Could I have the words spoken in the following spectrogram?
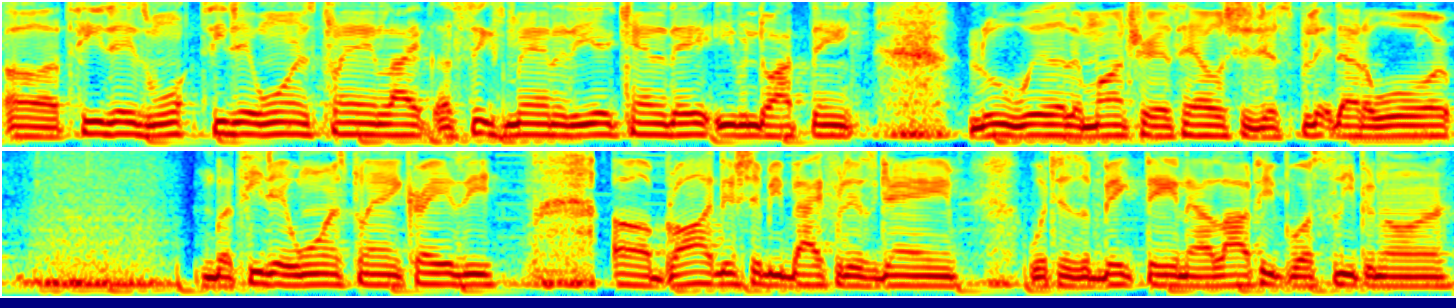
Uh, TJ's TJ Warren's playing like a six man of the year candidate, even though I think Lou Will and Montrezl Harrell should just split that award. But TJ Warren's playing crazy. Uh, Brogdon should be back for this game, which is a big thing that a lot of people are sleeping on.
